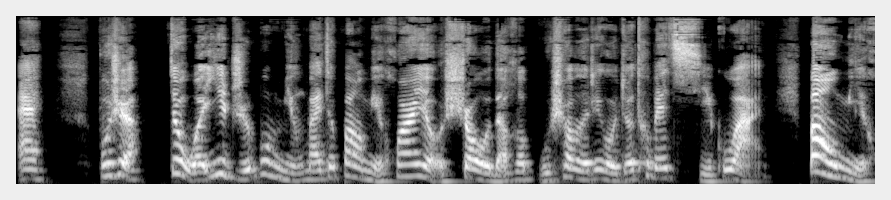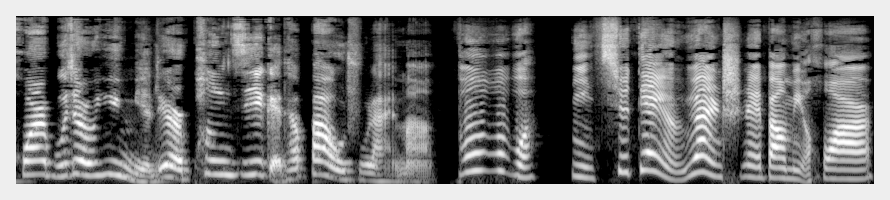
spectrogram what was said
哎，不是，就我一直不明白，就爆米花有瘦的和不瘦的，这个我觉得特别奇怪。爆米花不就是玉米粒儿抨击给它爆出来吗？不不不，你去电影院吃那爆米花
